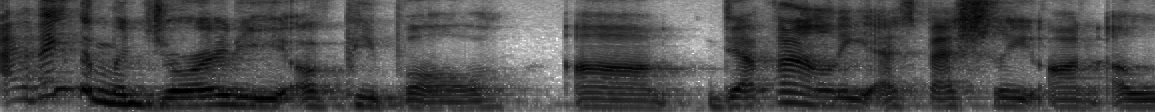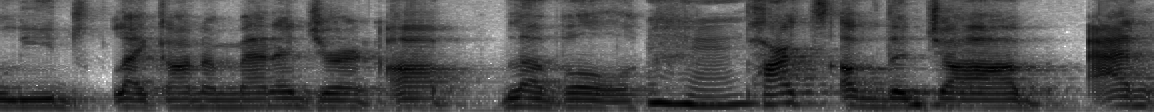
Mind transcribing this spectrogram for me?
I think the majority of people, um, definitely, especially on a lead, like on a manager and up level, Mm-hmm. parts of the job and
